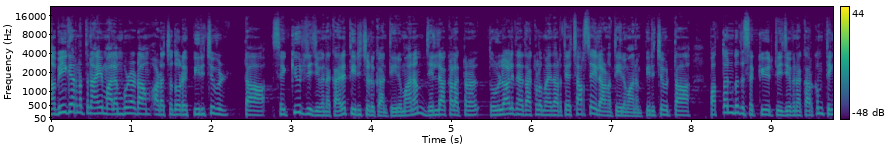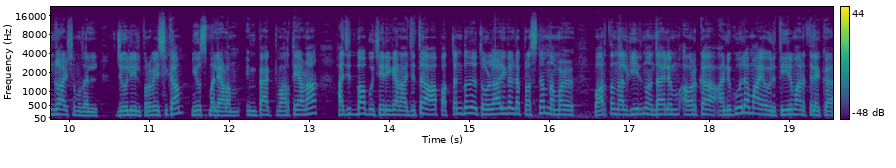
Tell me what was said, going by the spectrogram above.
നവീകരണത്തിനായി മലമ്പുഴ ഡാം അടച്ചതോടെ പിരിച്ചുവിട്ട സെക്യൂരിറ്റി ജീവനക്കാരെ തിരിച്ചെടുക്കാൻ തീരുമാനം. ജില്ലാ കളക്ടർ തൊഴിലാളി നേതാക്കളുമായി നടത്തിയ ചർച്ചയിലാണ് തീരുമാനം. പിരിച്ചുവിട്ട പത്തൊൻപത് സെക്യൂരിറ്റി ജീവനക്കാർക്കും തിങ്കളാഴ്ച മുതൽ ജോലിയിൽ പ്രവേശിക്കാം. ന്യൂസ് മലയാളം ഇമ്പാക്ട് വാർത്തയാണ്. അജിത് ബാബു ചേരുകയാണ് അജിത്ത്. ആ പത്തൊൻപത് തൊഴിലാളികളുടെ പ്രശ്നം നമ്മൾ വാർത്ത നൽകിയിരുന്നു. എന്തായാലും അവർക്ക് അനുകൂലമായ ഒരു തീരുമാനത്തിലേക്ക്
